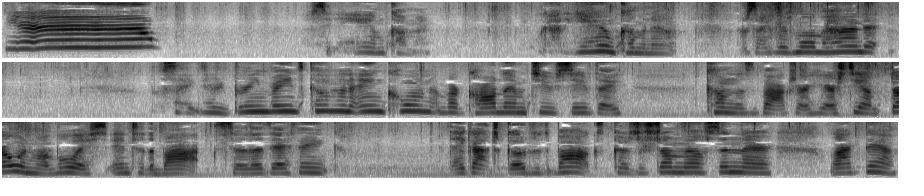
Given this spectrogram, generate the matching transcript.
yep. I see the yam coming. Yam coming out. Looks like there's more behind it. Looks like there's green beans coming and corn. I better call them too, see if they come to this box right here. See, I'm throwing my voice into the box so that they think they got to go to the box because there's something else in there like them.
